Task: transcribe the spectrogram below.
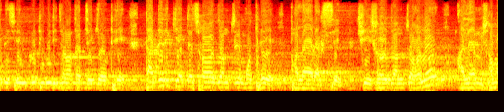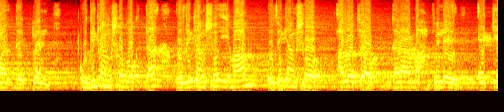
এদেশের কোটি কোটি জনতা জেগে ওঠে, তাদেরকে একটা ষড়যন্ত্রের মধ্যে ফালায় রাখছে। সেই ষড়যন্ত্র হলো আলেম সমাজ দেখবেন, অধিকাংশ বক্তা, অধিকাংশ ইমাম, অধিকাংশ আলোচক তারা মাহফিলে একে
